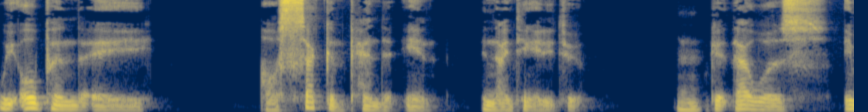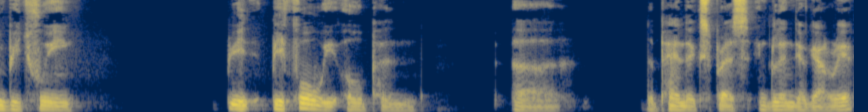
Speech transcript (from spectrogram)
we opened a our second Panda Inn in 1982. Mhm. Okay, that was in between. Be, before we opened uh, the Panda Express in Glendale Galleria,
